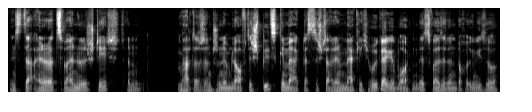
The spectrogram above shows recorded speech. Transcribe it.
Wenn es da 1 oder 2-0 steht, dann man hat das dann schon im Laufe des Spiels gemerkt, dass das Stadion merklich ruhiger geworden ist, weil sie dann doch irgendwie so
